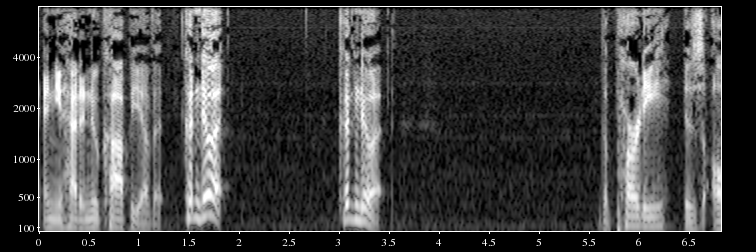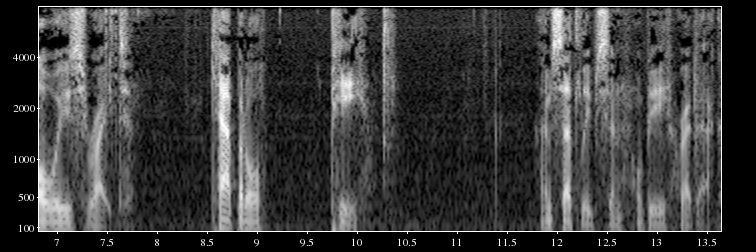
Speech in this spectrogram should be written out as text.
and you had a new copy of it. Couldn't do it. Couldn't do it. The party is always right. Capital P. I'm Seth Leibsohn. We'll be right back.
